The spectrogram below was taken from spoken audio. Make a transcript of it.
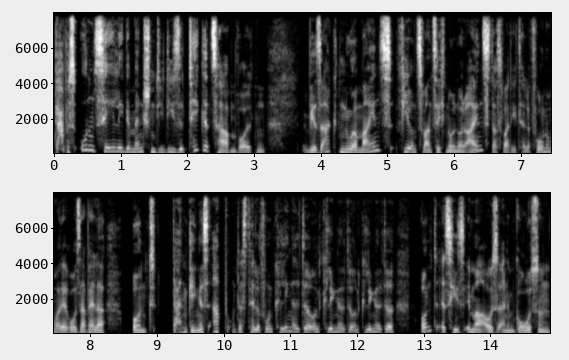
gab es unzählige Menschen, die diese Tickets haben wollten. Wir sagten nur Mainz 24001, das war die Telefonnummer der Rosawelle, und dann ging es ab und das Telefon klingelte und klingelte und klingelte und es hieß immer aus einem großen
